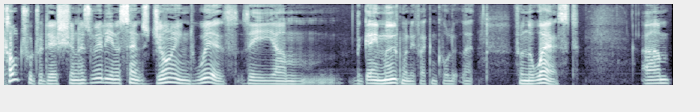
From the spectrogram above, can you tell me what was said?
cultural tradition has really, in a sense, joined with the um, the gay movement, if I can call it that, from the West, um,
